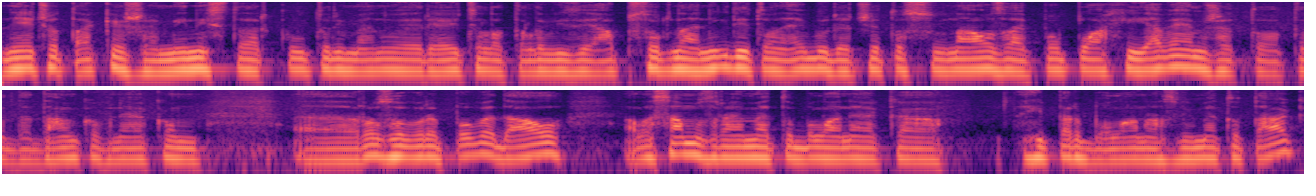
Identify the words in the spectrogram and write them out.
Niečo také, že minister kultúry menuje riaditeľa televízie je absurdné nikdy to nebude, čiže to sú naozaj poplachy. Ja viem, že to teda Danko v nejakom e, rozhovore povedal, ale samozrejme to bola nejaká hyperbola, nazvime to tak.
